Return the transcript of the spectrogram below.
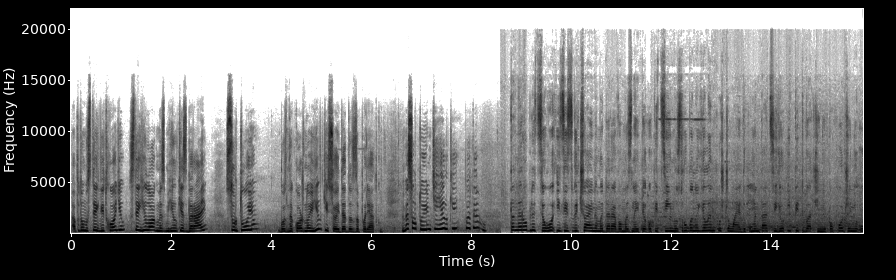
а потім з тих відходів, з тих гілок ми з гілки збираємо, сортуємо, бо з на кожної гілки все йде до- за порядком. Ми сортуємо ті гілки і кладемо. Та не роблять цього і зі звичайними деревами. Знайти офіційно зрубану ялинку, що має документацію і підтвердження походження у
